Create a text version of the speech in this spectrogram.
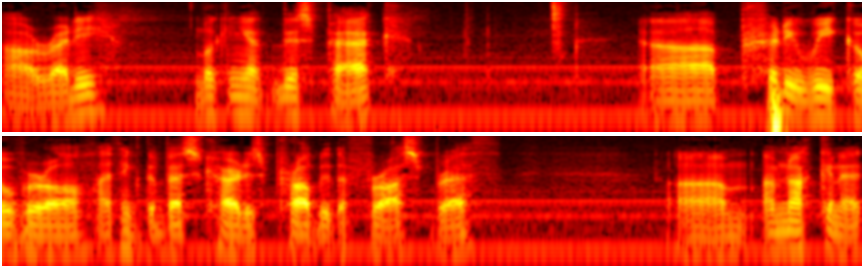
Alrighty, looking at this pack, uh, pretty weak overall. I think the best card is probably the Frost Breath. Um, I'm not gonna,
